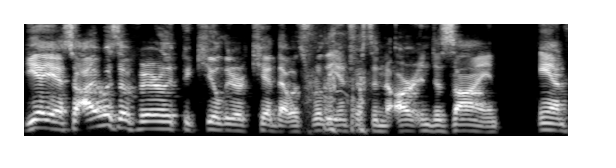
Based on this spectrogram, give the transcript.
Yeah, yeah. So I was a very peculiar kid that was really interested in art and design. And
